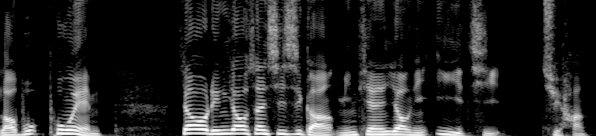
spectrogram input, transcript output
老布 Poem》。幺零幺三西西港，明天邀您一起去航。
